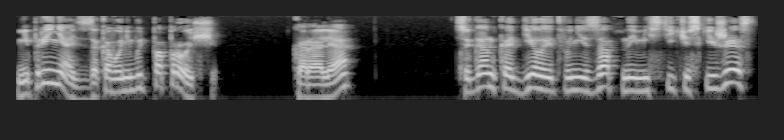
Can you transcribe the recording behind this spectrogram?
не принять за кого-нибудь попроще. Короля? Цыганка делает внезапный мистический жест,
